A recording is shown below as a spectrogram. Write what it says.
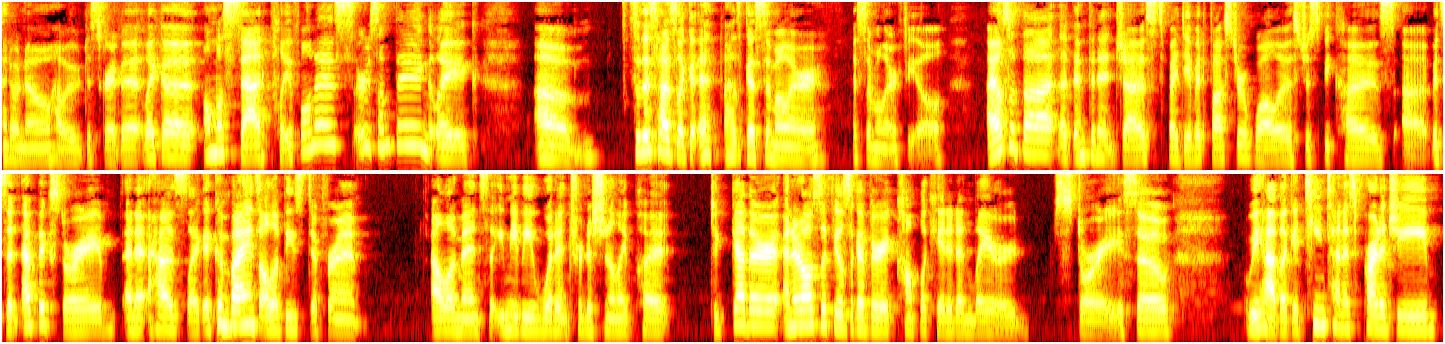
I don't know how I would describe it, like a almost sad playfulness or something. Like um so this has like a has like a similar a similar feel. I also thought of Infinite Jest by David Foster Wallace just because uh, it's an epic story and it has like it combines all of these different elements that you maybe wouldn't traditionally put together. And it also feels like a very complicated and layered story. So we have like a teen tennis prodigy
